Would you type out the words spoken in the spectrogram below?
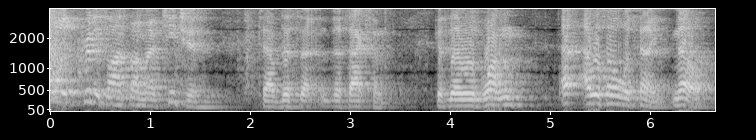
always criticized by my teachers to have this uh, this accent because there was one. I, I was always saying no.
